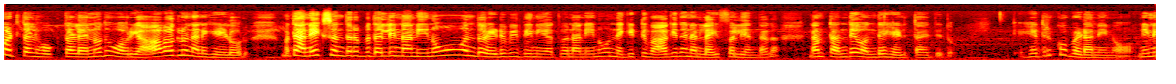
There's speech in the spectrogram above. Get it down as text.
ಮಟ್ಟದಲ್ಲಿ ಹೋಗ್ತಾಳೆ ಅನ್ನೋದು ಅವ್ರು ಯಾವಾಗಲೂ ನನಗೆ ಹೇಳೋರು. ಮತ್ತು ಅನೇಕ ಸಂದರ್ಭದಲ್ಲಿ ನಾನೇನೋ ಒಂದು ಎಡವಿದ್ದೀನಿ ಅಥವಾ ನಾನೇನೋ ನೆಗೆಟಿವ್ ಆಗಿದೆ ನನ್ನ ಲೈಫಲ್ಲಿ ಅಂದಾಗ ನಮ್ಮ ತಂದೆ ಒಂದೇ ಹೇಳ್ತಾ ಇದ್ದಿದ್ದು. ಹೆದರ್ಕೋಬೇಡ ನೀನು. ನಿನ್ನ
